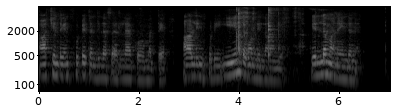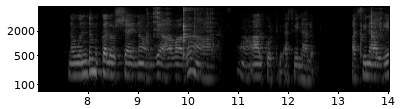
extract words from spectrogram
ಆಚೆಯಿಂದ ಏನು ಫುಡ್ಡೇ ತಂದಿಲ್ಲ ಸರ್ ಲ್ಯಾಕು ಮತ್ತು ಹಾಲಿನ ಪುಡಿ ಏನು ತಗೊಂಡಿಲ್ಲ ಅವನಿಗೆ. ಎಲ್ಲ ಮನೆಯಿಂದನೇ. ನಾವು ಒಂದು ಮುಕ್ಕಾಲು ವರ್ಷ ಏನೋ ಅವನಿಗೆ ಆವಾಗ ಹಾಲು ಕೊಟ್ವಿ, ಹಸುವಿನ ಹಾಲು. ಹಸುವಿನ ಹಾಲಿಗೆ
